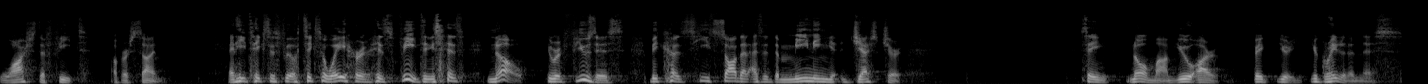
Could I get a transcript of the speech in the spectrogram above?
wash the feet of her son. And he takes, his, takes away her, his feet and he says, No, he refuses because he saw that as a demeaning gesture, saying, No, mom, you are big, you're, you're greater than this.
